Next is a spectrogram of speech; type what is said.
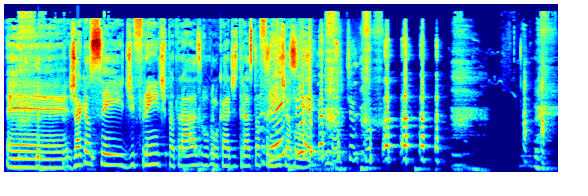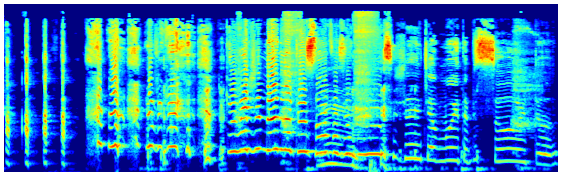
É, já que eu sei de frente para trás, eu vou colocar de trás para frente Gente, agora. tipo... eu fiquei, fiquei imaginando uma pessoa fazendo isso, gente. É muito absurdo.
